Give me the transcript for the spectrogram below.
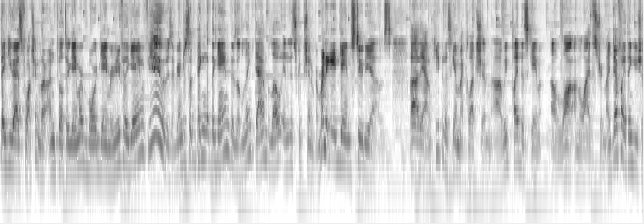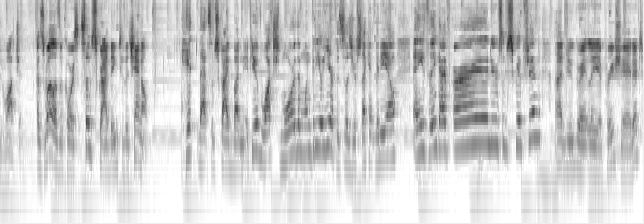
Thank you guys for watching another Unfiltered Gamer board game review for the game Fuse. If you're interested in picking up the game, there's a link down below in the description from Renegade Game Studios. Uh, yeah, I'm keeping this game in my collection. Uh, we played this game a lot on the live stream. I definitely think you should watch it as well as, of course, subscribing to the channel hit that subscribe button. If you have watched more than one video here, if this was your second video, and you think I've earned your subscription, I do greatly appreciate it.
